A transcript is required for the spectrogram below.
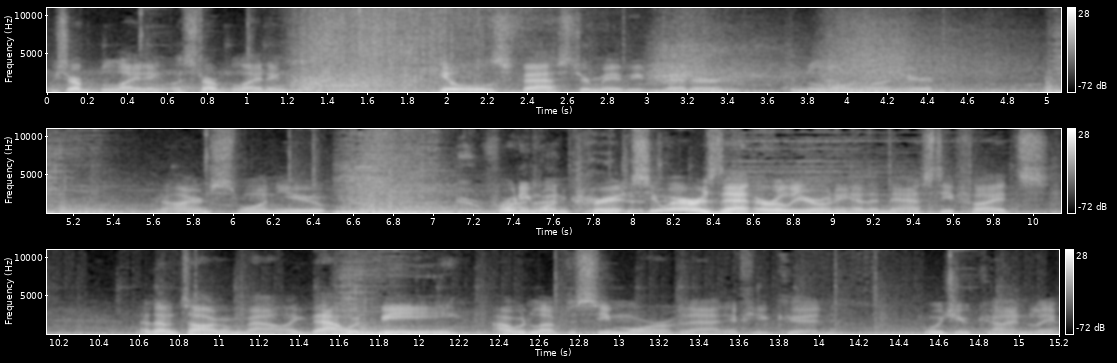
We start blighting. Let's start blighting. Kills faster may be better in the long run here. Iron Swan you. 41 crit. See, where was that earlier when we had the nasty fights? That's what I'm talking about. Like, that would be... I would love to see more of that if you could. Would you kindly?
